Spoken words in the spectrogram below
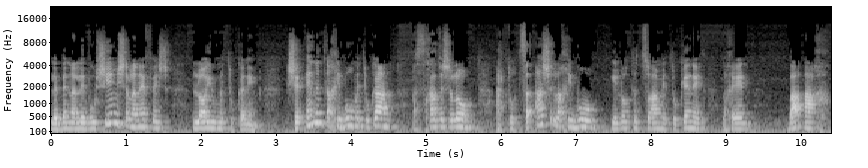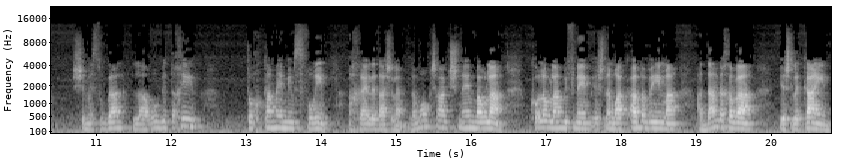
לבין הלבושים של הנפש לא היו מתוקנים. כשאין את החיבור מתוקן, אז חס ושלום, התוצאה של החיבור היא לא תוצאה מתוקנת. לכן בא אח שמסוגל להרוג את אחיו תוך כמה ימים ספורים אחרי הלידה שלהם. למרות שרק שניהם בעולם, כל העולם בפניהם, יש להם רק אבא ואימא, אדם וחווה, יש לקין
